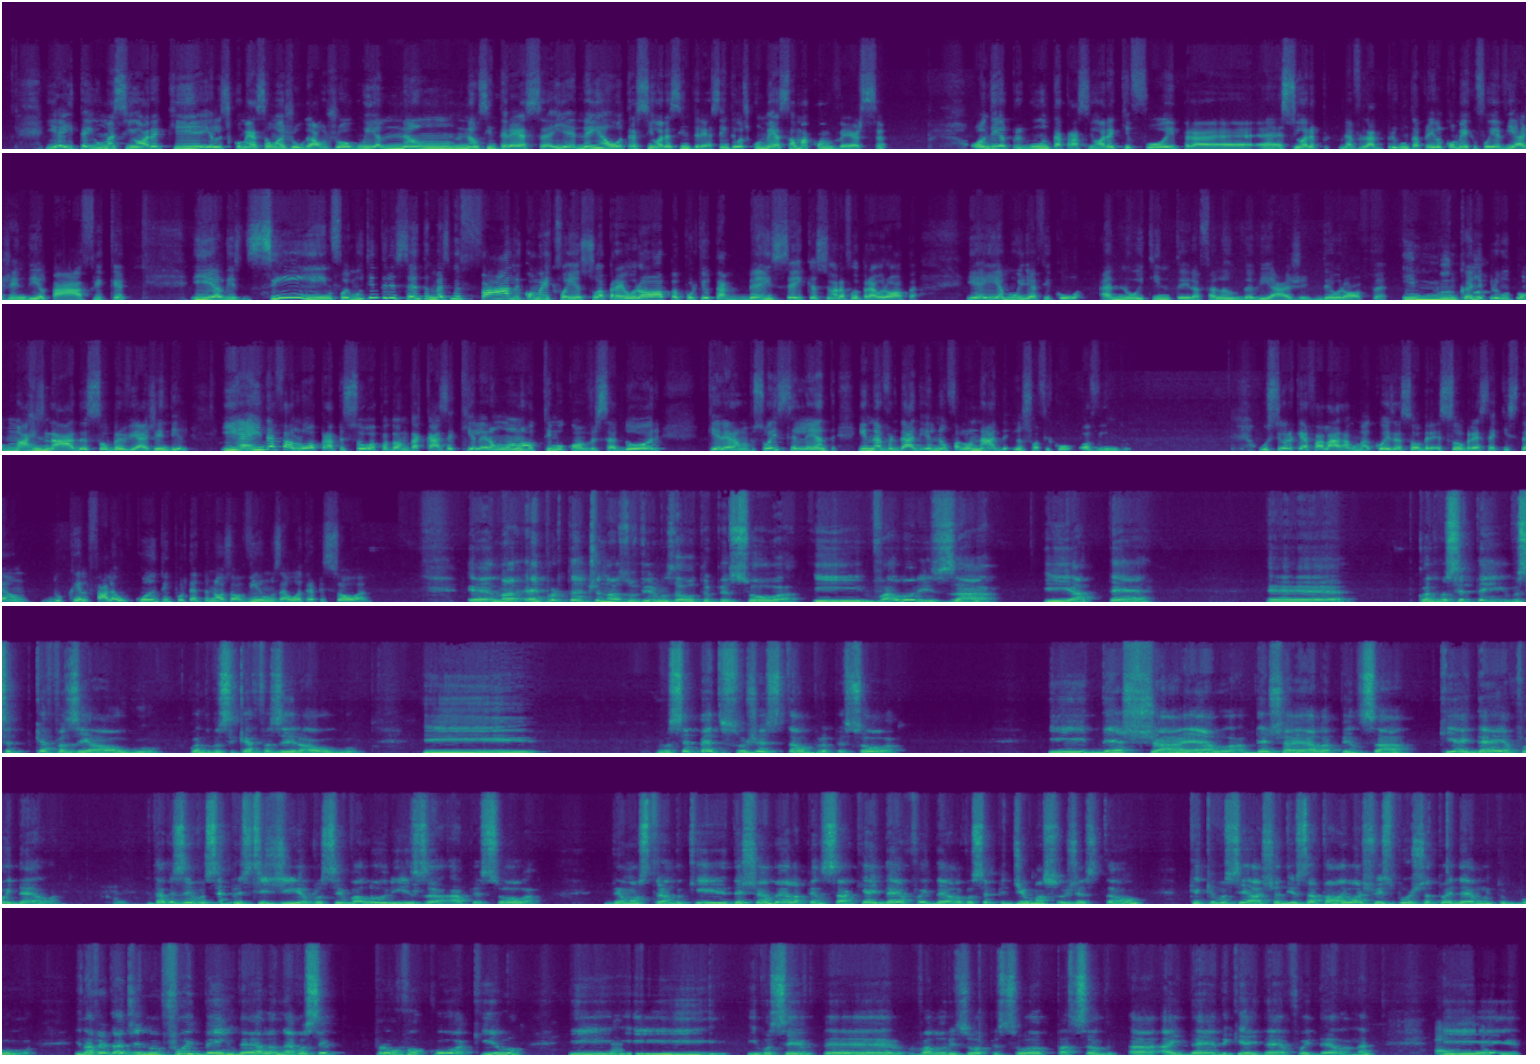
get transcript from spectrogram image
e aí tem uma senhora que eles começam a julgar um jogo e ela não, não se interessa, e nem a outra senhora se interessa. Então eles começam uma conversa onde ele pergunta para a senhora que foi para eh, a senhora na verdade pergunta para ele como é que foi a viagem dele para a África e ele diz sim foi muito interessante mas me fale como é que foi a sua para a Europa porque eu também sei que a senhora foi para a Europa e aí a mulher ficou a noite inteira falando da viagem da Europa e nunca lhe perguntou mais nada sobre a viagem dele. E ainda falou para a pessoa, para o dono da casa, que ele era um ótimo conversador, que ele era uma pessoa excelente, e na verdade ele não falou nada, ele só ficou ouvindo. O senhor quer falar alguma coisa sobre, sobre essa questão do que ele fala, o quanto é importante nós ouvirmos a outra pessoa? É, é importante nós ouvirmos a outra pessoa e valorizar e até é, quando você tem, você quer fazer algo, quando você quer fazer algo e você pede sugestão para a pessoa e deixa ela, deixa ela pensar que a ideia foi dela. Então, quer dizer, você prestigia, você valoriza a pessoa, demonstrando que, deixando ela pensar que a ideia foi dela. Você pediu uma sugestão, o que, que você acha disso? Ela fala, eu acho isso, poxa, a tua ideia é muito boa. E, na verdade, não foi bem dela, né? Você provocou aquilo e, e, e você é, valorizou a pessoa passando a, a ideia de que a ideia foi dela, né? É, e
